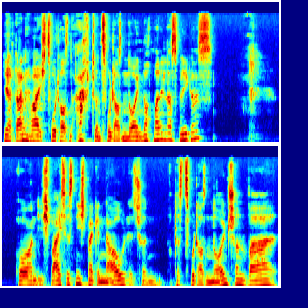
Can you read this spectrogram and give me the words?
Ja, dann war ich 2008 und 2009 nochmal in Las Vegas. Und ich weiß es nicht mehr genau, ob das 2009 schon war,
